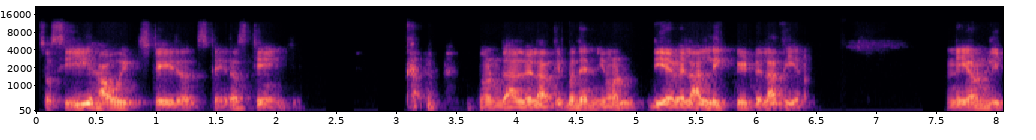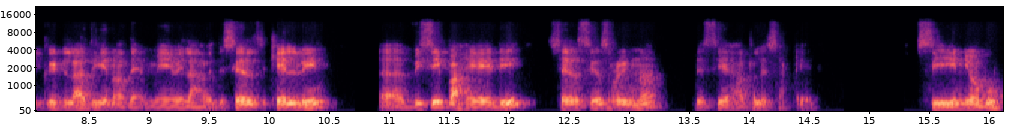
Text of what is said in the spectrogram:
So see how its status, status changes. Neon ගල් වෙලා තිබ්බ. දැන් neon දිය වෙලා liquid වෙලා තියෙනවා. නියොන් ලික්විඩ්ලා තියෙනවා දැන් මේ වෙලාවේදී. සෙල්ස් කෙල්වින් 25 දී සෙල්සියස් ඍණ 248 see in your book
